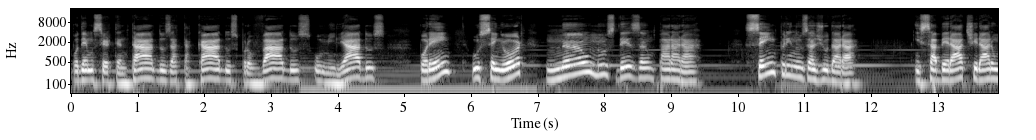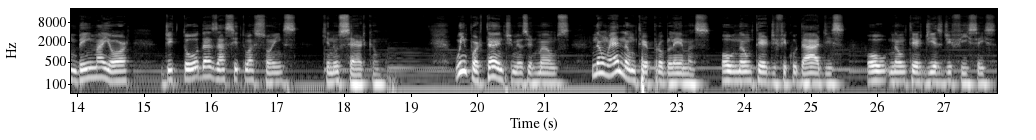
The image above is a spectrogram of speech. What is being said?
podemos ser tentados, atacados, provados, humilhados, porém o Senhor não nos desamparará, sempre nos ajudará e saberá tirar um bem maior de todas as situações que nos cercam. O importante, meus irmãos, não é não ter problemas, ou não ter dificuldades, ou não ter dias difíceis.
